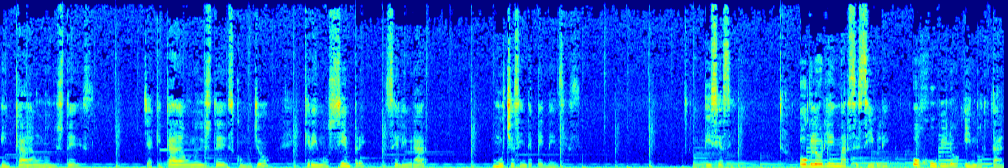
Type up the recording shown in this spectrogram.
en cada uno de ustedes, ya que cada uno de ustedes como yo queremos siempre celebrar muchas independencias. Dice así, oh gloria inmarcesible, oh júbilo inmortal,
